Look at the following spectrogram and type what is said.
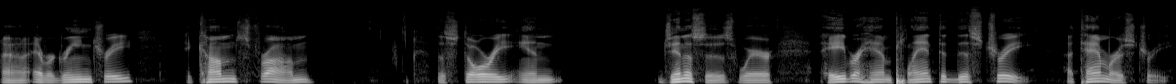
uh, evergreen tree, it comes from the story in Genesis where Abraham planted this tree, a tamarisk tree.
